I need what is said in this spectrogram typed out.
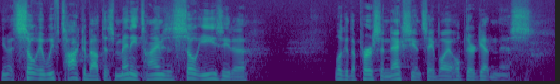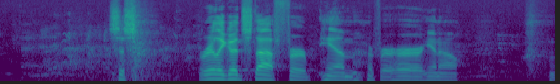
You know, it's so we've talked about this many times. It's so easy to look at the person next to you and say, "Boy, I hope they're getting this." this is really good stuff for him or for her, you know.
